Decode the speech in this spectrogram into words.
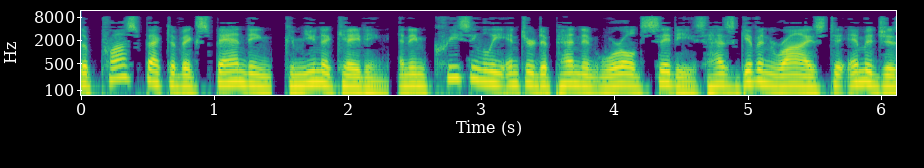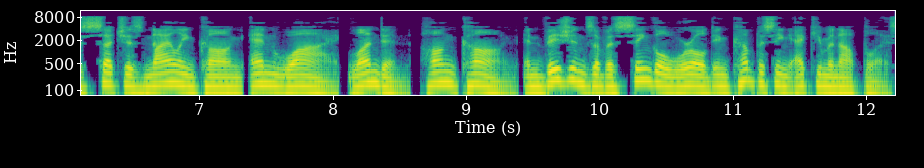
The prospect of expanding, communicating, and increasingly interdependent world cities has given rise to images such as Nylonkong (NY), London, Hong Kong, and visions of a single world encompassing ecumenopolis.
